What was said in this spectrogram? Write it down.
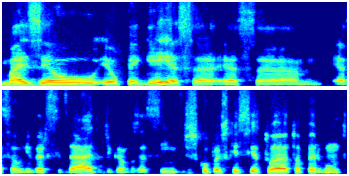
mas eu, eu peguei essa, essa, essa universidade, digamos assim. Desculpa, eu esqueci a tua, tua pergunta.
